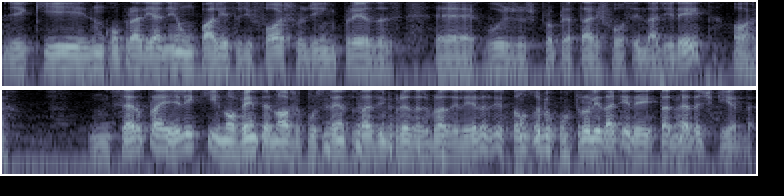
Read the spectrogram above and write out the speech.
de que não compraria nenhum palito de fósforo de empresas é, cujos proprietários fossem da direita. Ora, Disseram para ele que 99% das empresas brasileiras estão sob o controle da direita, não é da esquerda.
